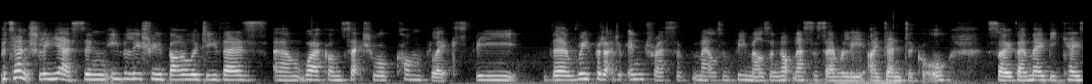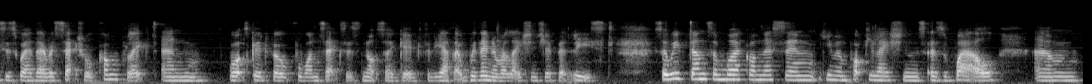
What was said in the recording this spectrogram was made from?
Potentially, yes. In evolutionary biology, there's um, work on sexual conflict. The the reproductive interests of males and females are not necessarily identical. So there may be cases where there is sexual conflict and what's good for, for one sex is not so good for the other, within a relationship at least. So we've done some work on this in human populations as well, um,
